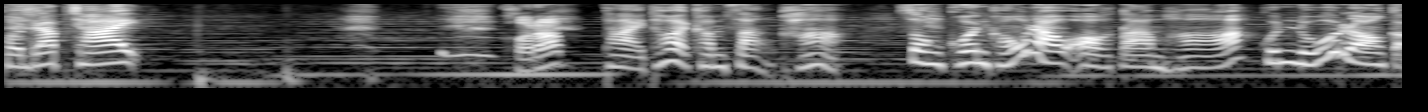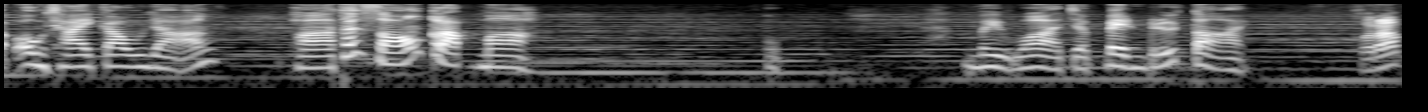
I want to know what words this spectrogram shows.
คนรับใช้ ขอรับ ถ่ายทอดคำสั่งข้า ส่งคนของเราออกตามหาคุณหนูรองกับองค์ชายเกาหยาง พาทั้งสองกลับมา ไม่ว่าจะเป็นหรือตาย ขอรับ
